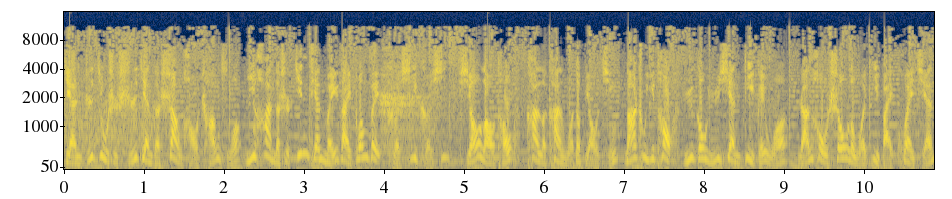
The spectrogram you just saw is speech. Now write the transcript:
简直就是实践的上好场所。遗憾的是今天没带装备，可惜可惜。小老头看了看我的表情，拿出一套鱼钩鱼线递给我，然后收了我一百块钱。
